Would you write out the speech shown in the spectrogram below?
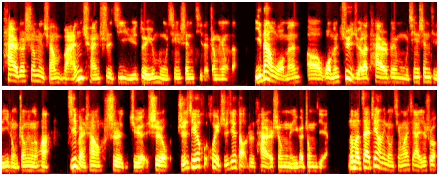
胎儿的生命权完全是基于对于母亲身体的征用的。一旦我们呃我们拒绝了胎儿对母亲身体的一种征用的话，基本上是绝是直接会直接导致胎儿生命的一个终结。那么在这样的一种情况下，也就是说，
